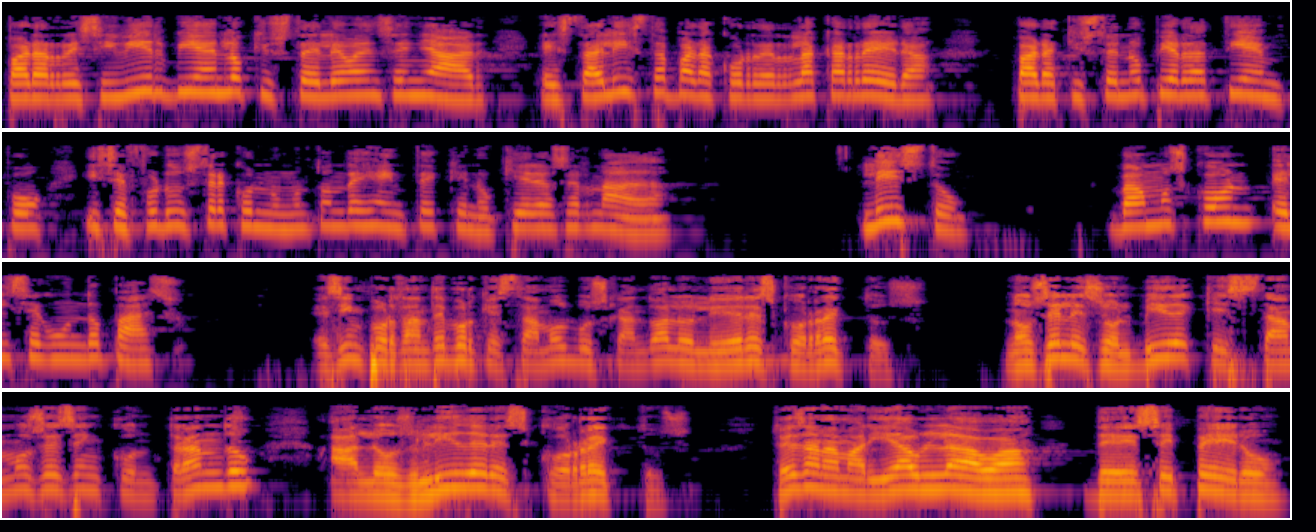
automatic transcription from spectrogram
para recibir bien lo que usted le va a enseñar, está lista para correr la carrera, para que usted no pierda tiempo y se frustre con un montón de gente que no quiere hacer nada. Listo. Vamos con el segundo paso. Es importante porque estamos buscando a los líderes correctos. No se les olvide que estamos es encontrando a los líderes correctos. Entonces Ana María hablaba de ese pero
